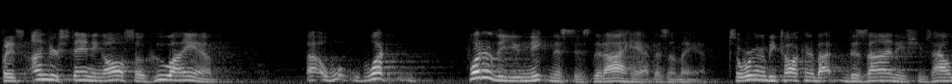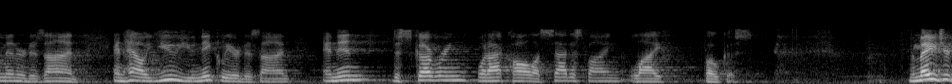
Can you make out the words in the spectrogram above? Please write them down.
But it's understanding also who I am uh, what, what are the uniquenesses that I have as a man? So we're going to be talking about design issues, how men are designed, and how you uniquely are designed, and then discovering what I call a satisfying life focus. The major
